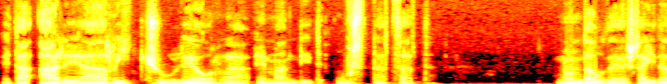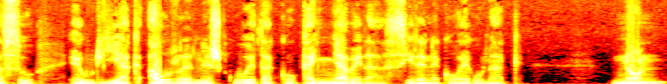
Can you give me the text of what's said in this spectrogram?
eta area ritxu lehorra eman dit ustatzat. Non daude esaidazu euriak aurren eskuetako kainabera zireneko egunak. Non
